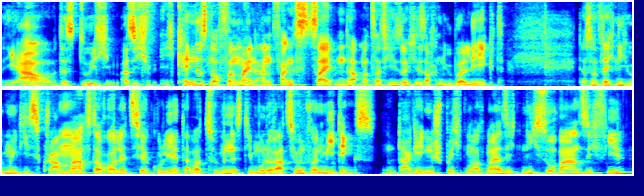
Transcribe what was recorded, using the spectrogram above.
ja, das durch, also ich, ich kenne das noch von meinen Anfangszeiten, da hat man tatsächlich solche Sachen überlegt dass man vielleicht nicht unbedingt die Scrum Master Rolle zirkuliert, aber zumindest die Moderation von Meetings. Und dagegen spricht man aus meiner Sicht nicht so wahnsinnig viel.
